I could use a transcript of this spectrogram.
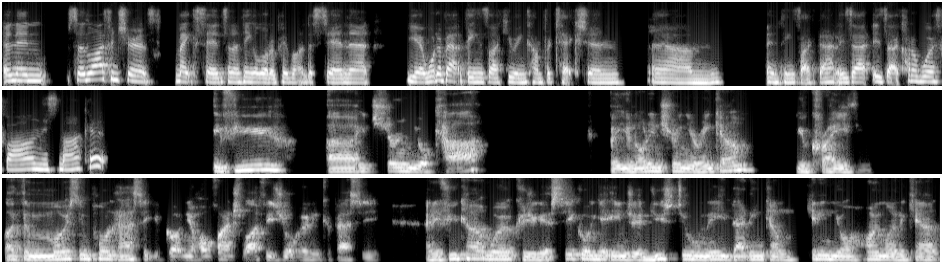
And then, so life insurance makes sense. And I think a lot of people understand that. Yeah. What about things like your income protection um, and things like that? Is that is that kind of worthwhile in this market? If you are insuring your car, but you're not insuring your income, you're crazy. Like the most important asset you've got in your whole financial life is your earning capacity. And if you can't work because you get sick or get injured, you still need that income hitting your home loan account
